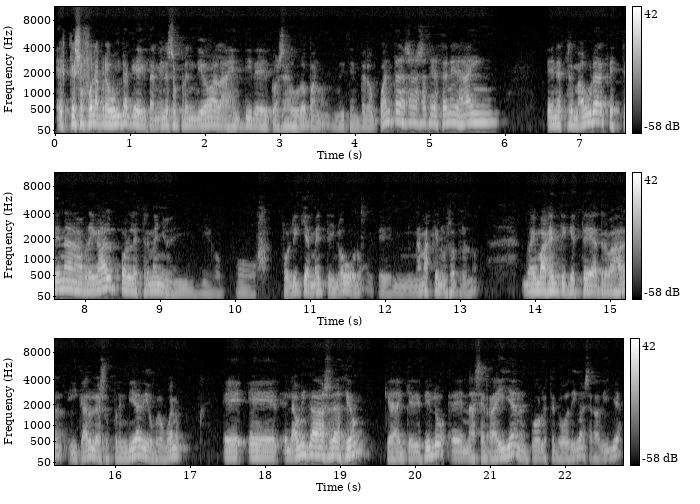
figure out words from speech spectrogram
es que eso fue una pregunta que también le sorprendió a la gente del Consejo de Europa, ¿no? Me dicen, pero ¿cuántas asociaciones hay en Extremadura que estén a bregal por el extremeño? Y digo, pues poliquiamente y nuevo, ¿no? Que nada más que nosotros, ¿no? No hay más gente que esté a trabajar y claro, le sorprendía, digo, pero bueno, eh, eh, la única asociación, que hay que decirlo, en la Serrailla, en el pueblo este que os digo, en Serradilla,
